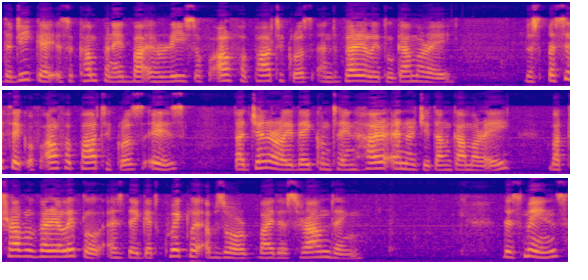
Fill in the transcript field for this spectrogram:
the decay is accompanied by a release of alpha particles and very little gamma ray. The specific of alpha particles is that generally they contain higher energy than gamma ray, but travel very little as they get quickly absorbed by the surrounding. This means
